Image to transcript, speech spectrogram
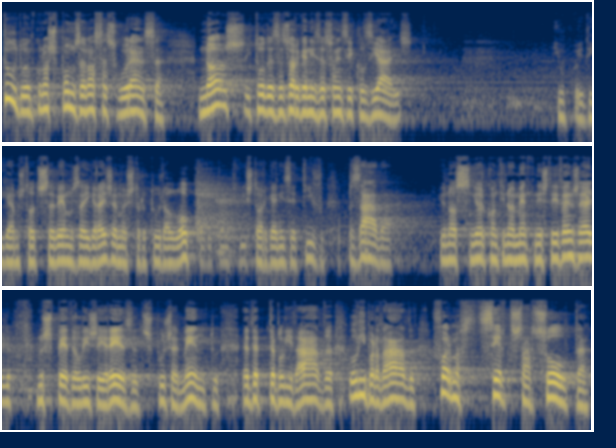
tudo em que nós pomos a nossa segurança, nós e todas as organizações eclesiais. E, digamos, todos sabemos, a Igreja é uma estrutura louca do ponto de vista organizativo, pesada. E o Nosso Senhor, continuamente neste Evangelho, nos pede a ligeireza, despojamento, adaptabilidade, liberdade, forma de ser, de estar solta.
